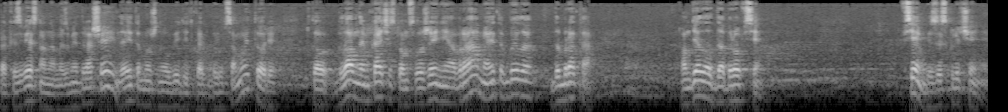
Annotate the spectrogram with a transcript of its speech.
как известно нам из Мидрашей, да это можно увидеть как бы и в самой Торе, что главным качеством служения Авраама это была доброта. Он делал добро всем. Всем без исключения.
